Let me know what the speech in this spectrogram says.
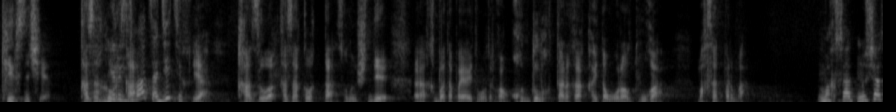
керісінше Не қазақылыққа раздеваться, одеть их. иә қазақылыққа соның ішінде қымбат апай айтып отырған құндылықтарға қайта оралтуға мақсат бар ма Махсат, ну сейчас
